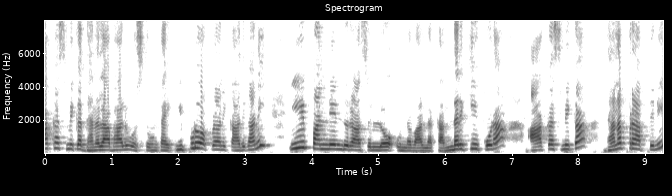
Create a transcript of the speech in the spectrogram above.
ఆకస్మిక ధనలాభాలు వస్తూ ఉంటాయి. ఇప్పుడు అప్పుడు అని కాదు కానీ ఈ పన్నెండు రాసుల్లో ఉన్న వాళ్ళకందరికీ కూడా ఆకస్మిక ధన ప్రాప్తిని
